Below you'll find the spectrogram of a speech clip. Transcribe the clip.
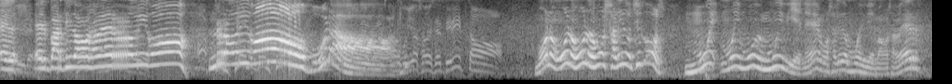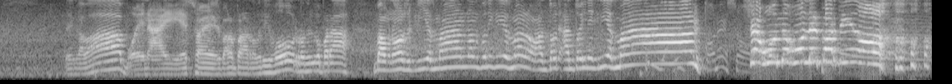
el, el partido. Vamos a ver, Rodrigo. ¡Rodrigo! ¡Fuera! Bueno, bueno, bueno, hemos salido, chicos Muy, muy, muy, muy bien, ¿eh? Hemos salido muy bien, vamos a ver Venga, va, buena, y eso es Balón para Rodrigo, Rodrigo para... Vámonos, Griezmann, Anthony Griezmann Anto Antoine Griezmann ¡Segundo gol del partido!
